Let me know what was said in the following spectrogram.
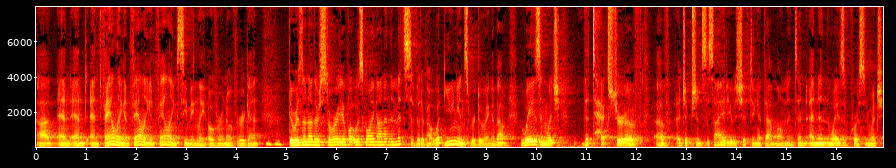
uh, and, and, and failing and failing and failing seemingly over and over again. Mm-hmm. There was another story of what was going on in the midst of it, about what unions were doing, about the ways in which the texture of, of Egyptian society was shifting at that moment, and, and in the ways, of course, in which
